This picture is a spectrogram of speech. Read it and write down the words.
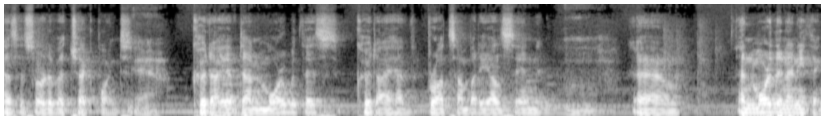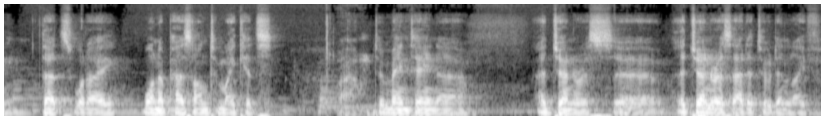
as a sort of a checkpoint. yeah, Could I have done more with this? Could I have brought somebody else in? Um, and more than anything, that's what I want to pass on to my kids wow. to maintain a, a generous uh, a generous attitude in life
